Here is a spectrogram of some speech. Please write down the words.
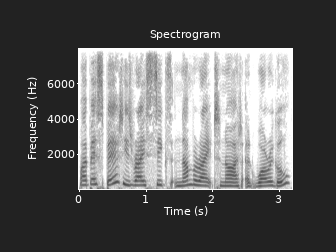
My best bet is race six, number eight tonight at Warragul.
